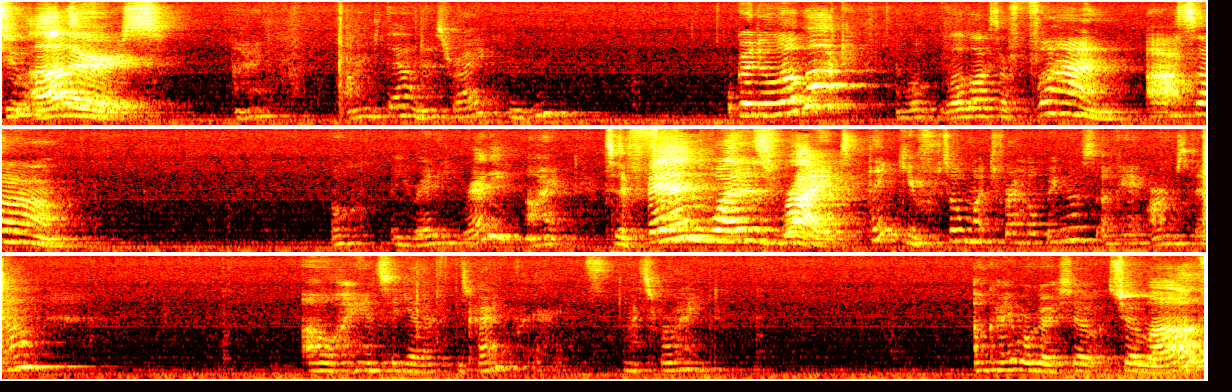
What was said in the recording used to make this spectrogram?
to to others. All right. Arms down. That's right. Mm -hmm. We're gonna do a low block. Low, low blocks are fun. Awesome. Oh, are you ready? Ready? All right. To defend what is right. Thank you so much for helping us. Okay, arms down. Oh, hands together. Okay, that's right. Okay, we're going to show show love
